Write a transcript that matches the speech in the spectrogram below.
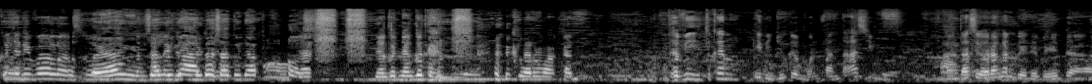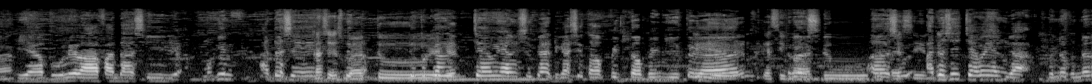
Kok jadi polos? Bayangin satunya ada satunya polos. Nyangkut nyangkut kan? Iya. kelar makan tapi itu kan ini juga bukan fantasi bu fantasi. Orang kan beda beda ya boleh lah fantasi. Mungkin ada sih kasih batu ya kan? cewek yang suka dikasih topping-topping gitu Iya kan. kan, kasih Terus, su- tetesin. ada sih cewek yang nggak bener-bener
